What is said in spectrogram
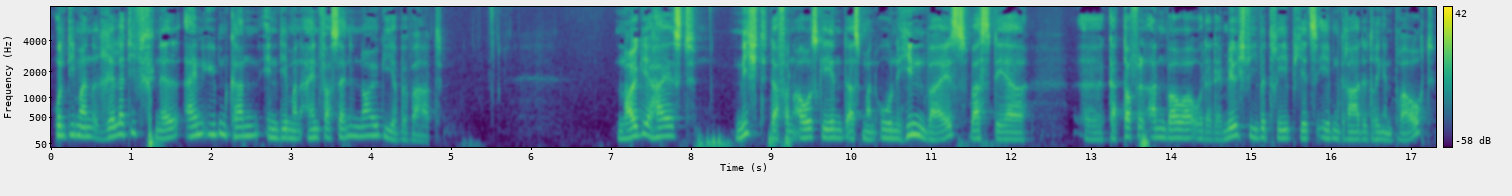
und die man relativ schnell einüben kann, indem man einfach seine Neugier bewahrt. Neugier heißt nicht davon ausgehen, dass man ohnehin weiß, was der äh, Kartoffelanbauer oder der Milchviehbetrieb jetzt eben gerade dringend braucht,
